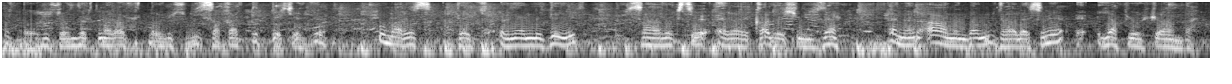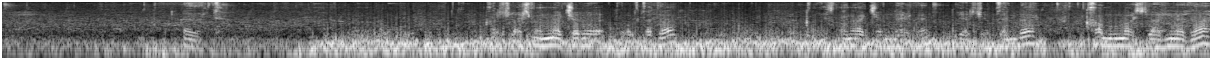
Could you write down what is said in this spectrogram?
futbolcusu, dört numara futbolcusu bir sakatlık geçirdi. Umarız pek önemli değil. Sağlıkçı Eray kardeşimiz de hemen anında müdahalesini e, yapıyor şu anda. Evet. Karşılaşmanın hakemi ortada. Klasman hakemlerden gerçekten de kamu maçlarına da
